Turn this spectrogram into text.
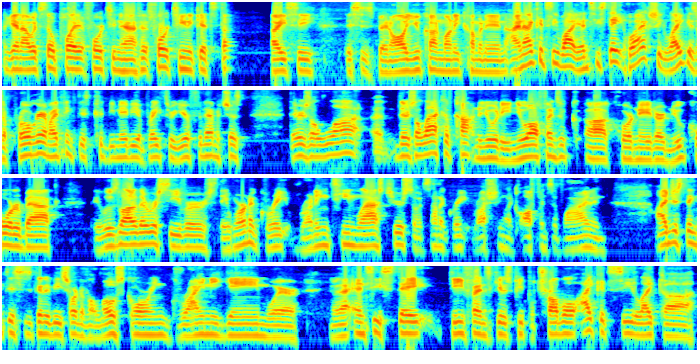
again, I would still play at 14 and a half. At 14, it gets dicey. This has been all UConn money coming in, and I can see why NC State, who I actually like as a program, I think this could be maybe a breakthrough year for them. It's just there's a lot, uh, there's a lack of continuity. New offensive uh, coordinator, new quarterback. They lose a lot of their receivers. They weren't a great running team last year, so it's not a great rushing like offensive line. And I just think this is going to be sort of a low scoring, grimy game where you know that NC State defense gives people trouble. I could see like a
